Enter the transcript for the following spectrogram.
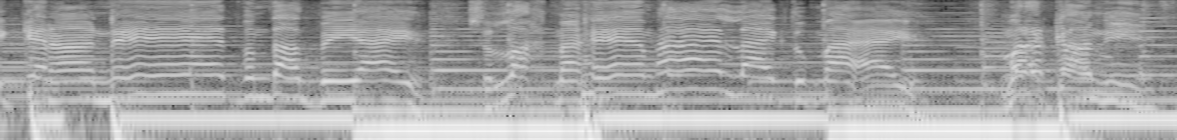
Ik ken haar net, want dat ben jij. Ze lacht naar hem, hij lijkt op mij. Maar dat kan niet,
